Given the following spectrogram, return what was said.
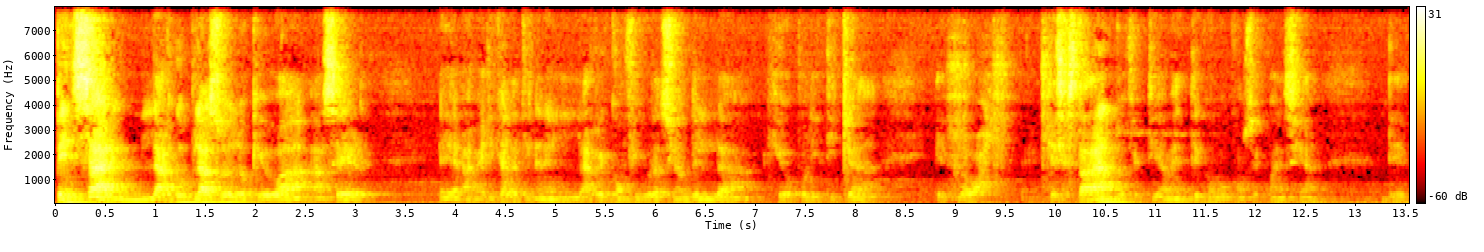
pensar en largo plazo de lo que va a hacer eh, América Latina en la reconfiguración de la geopolítica eh, global, que se está dando efectivamente como consecuencia de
